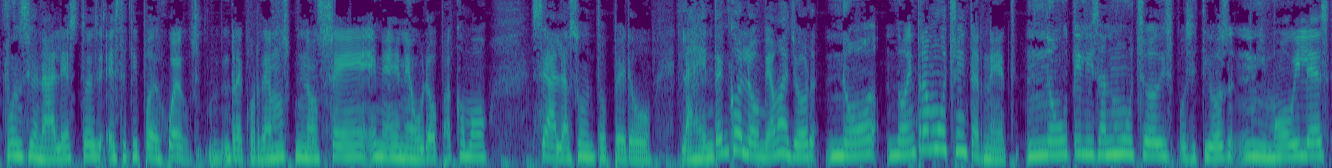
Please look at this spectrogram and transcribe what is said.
funcional esto, este tipo de juegos. Recordemos, no sé en, en Europa cómo sea el asunto, pero la gente en Colombia mayor no, no entra mucho a Internet, no utilizan mucho dispositivos ni móviles,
